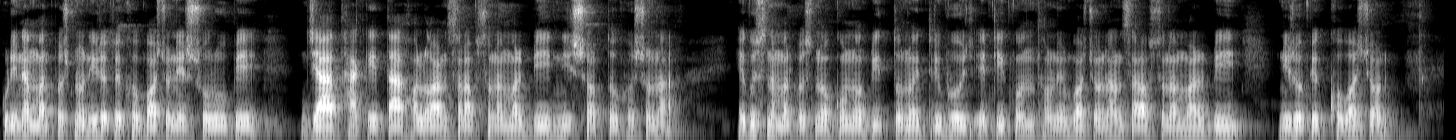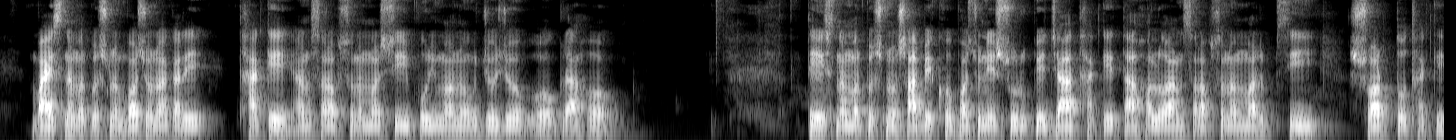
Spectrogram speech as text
কুড়ি নম্বর প্রশ্ন, নিরপেক্ষ বচনের স্বরূপে যা থাকে তা হলো আনসার অপশন নাম্বার বি নিঃশর্ত ঘোষণা। একুশ নম্বর প্রশ্ন, কোনো বৃত্ত নয়, ত্রিভুজ, এটি কোন ধরনের বচন? আনসার অপশন নাম্বার বি নিরপেক্ষ বচন। বাইশ নম্বর প্রশ্ন, বচন আকারে থাকে আনসার অপশন নাম্বার সি পরিমাণক, যোজক ও গ্রাহক। তেইশ নম্বর প্রশ্ন, সাপেক্ষ বচনের স্বরূপে যা থাকে তা হলো আনসার অপশন নাম্বার সি শর্ত থাকে।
